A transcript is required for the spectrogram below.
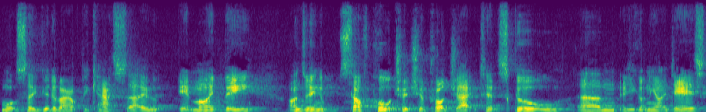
what's so good about Picasso. It might be I'm doing a self-portraiture project at school. Um, have you got any ideas?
